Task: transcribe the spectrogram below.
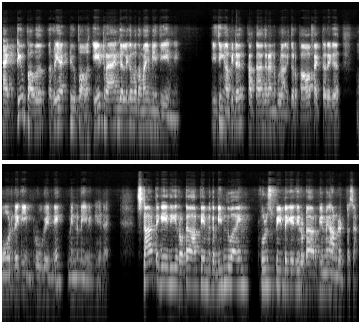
active power reactive power ඒ ට්‍රයැන්ගල් එකම තමයි මේ තියෙන්නේ. ඉතින් අපිට කතා කරන්න පුළුවන් ඒතර පවර් ෆැක්ටර් එක මෝටර එකේ ඉම්ප්‍රූව් වෙන්නේ මෙන්න මේ විදිහටයි. ස්ටාර්ට් එකේදී රොටර් RPM එක බිඳුවයි ෆුල් ස්පීඩ් එකේදී රොටර් RPM එක 100%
